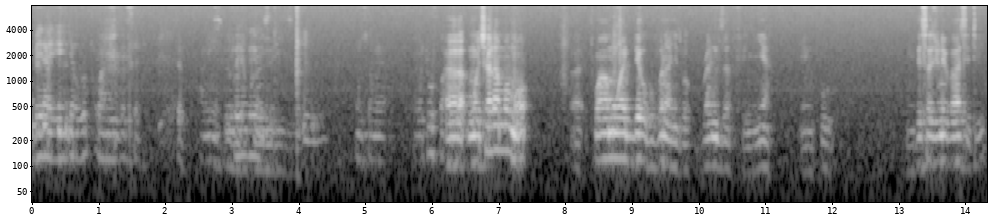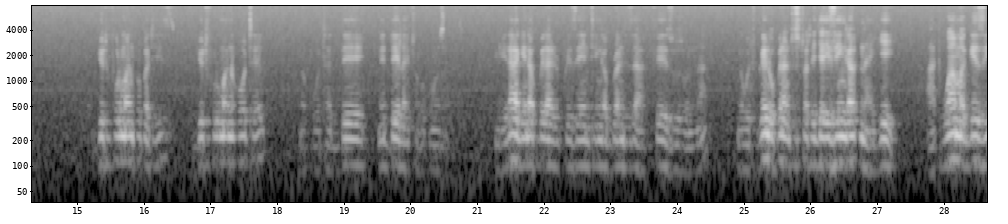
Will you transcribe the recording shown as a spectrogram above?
mbeera ey'enjawulo tukwaniriza Uh, mukyala momo twamuwadde obuvunaanyizibwa ku brand zaffe nnya investors university beautiful man properties beautiful man hotel nga kwotadde ne daylight travel concert ng'era agenda kubeera representinga brand zaffe ezo zonna nga bwe tugenda okubeera nti strategizinga naye atuwa amagezi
